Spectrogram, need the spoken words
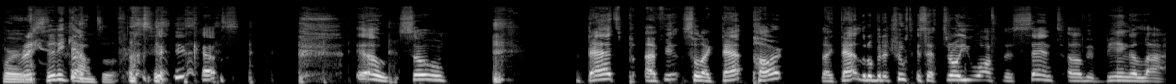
for Ray- city council. streets. Yo, so that's I feel so like that part, like that little bit of truth, is to throw you off the scent of it being a lie.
